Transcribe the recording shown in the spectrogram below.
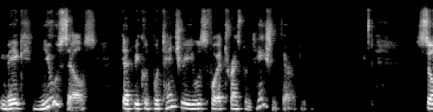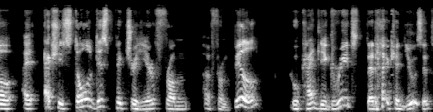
make new cells that we could potentially use for a transplantation therapy. So I actually stole this picture here from, uh, from Bill, who kindly agreed that I can use it,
